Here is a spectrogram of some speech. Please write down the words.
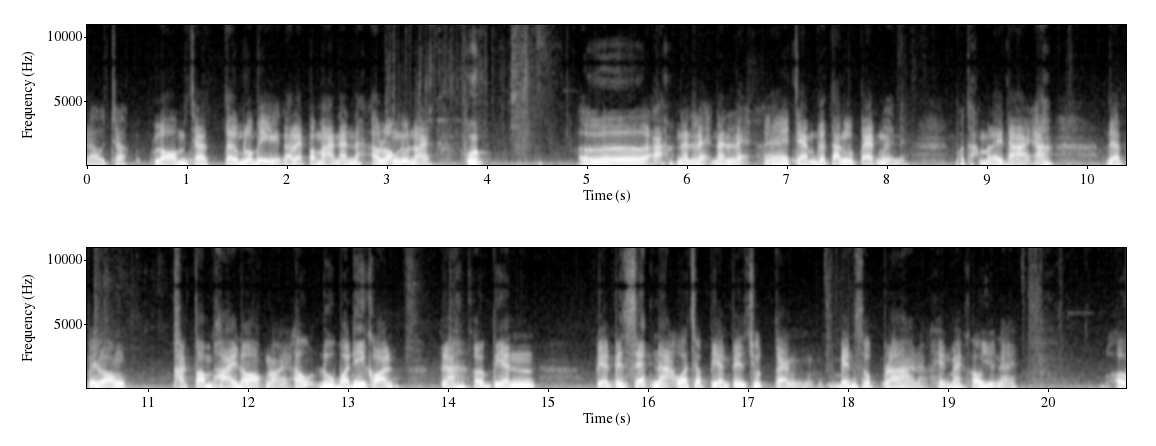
เราจะล้อมจะเติมลมให้เองอะไรประมาณนั้นนะเอาลองดูหน่อยฟึบเอออะนั่นแหละนั่นแหละแหมแจมเหลือตังอยู่แปดหมื่นเนี่ยพอทำอะไรได้อะเดี๋ยวไปลองคัดต้อมภายนอกหน่อย เอาดูบอดี้ก่อนนะเออเปลี่ยนเปลี่ยนเป็นเซตนะว่าจะเปลี่ยนเป็นชุดแต่งเบนโซปรานะเห็นไหมเขาอยู่ไหน โอ้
